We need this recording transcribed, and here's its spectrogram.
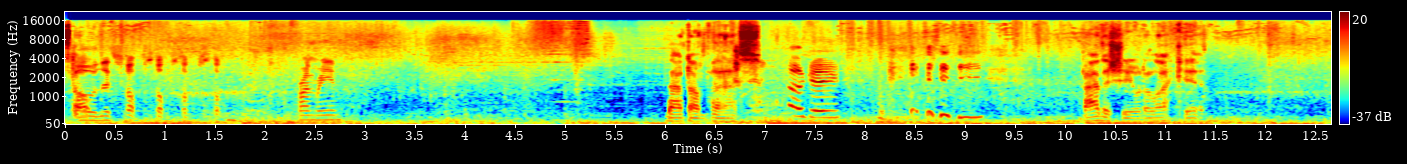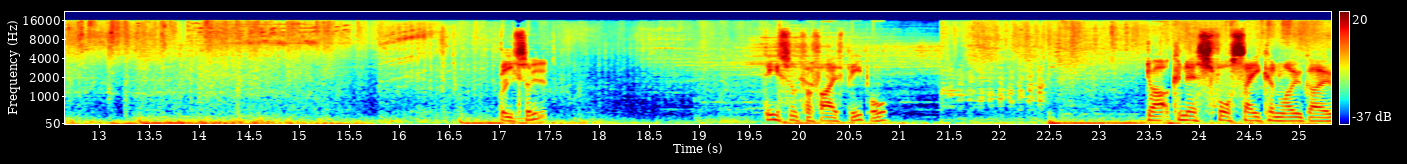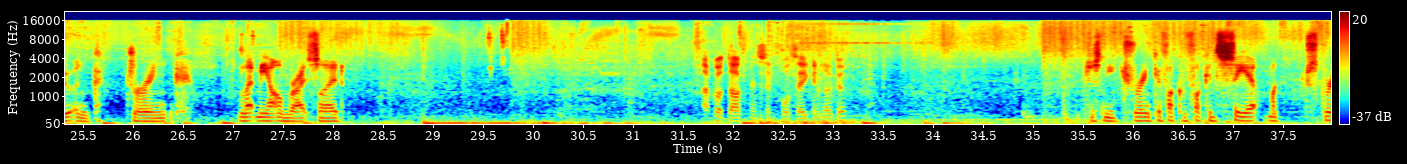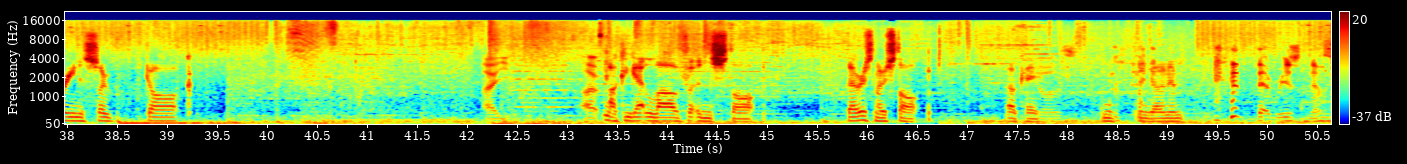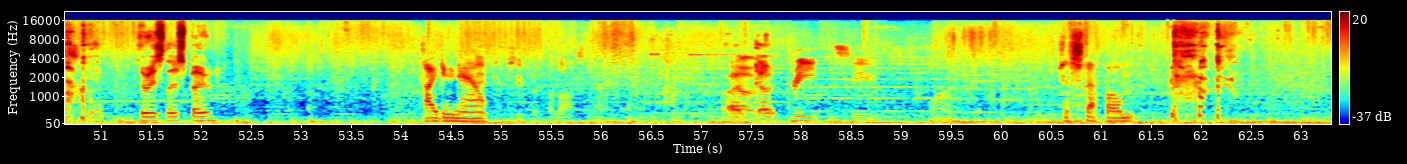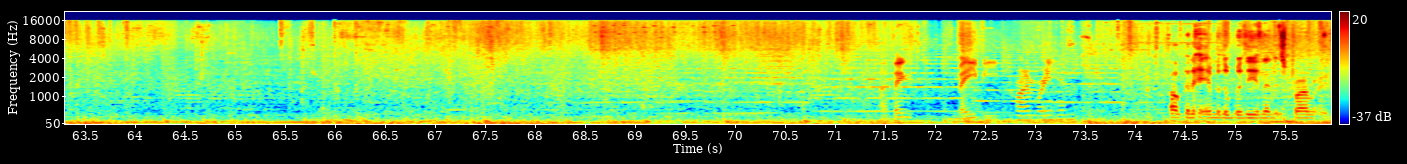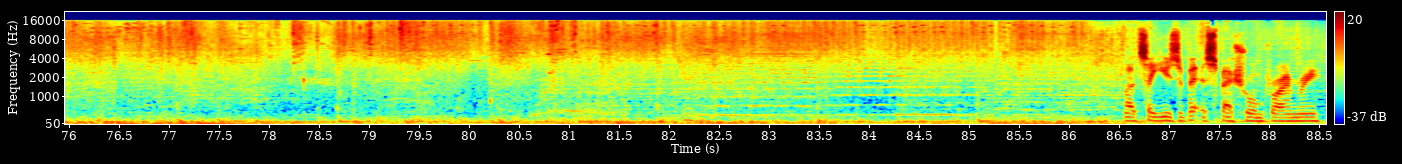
Stop. Oh, let's stop, stop, stop, stop. Primary him. Now done pass. Okay. Banner shield, I like it. Decent. Decent for five people. Darkness, Forsaken logo, and drink. Let me out on right side. I've got Darkness and Forsaken logo. Just need drink if I can fucking see it. My screen is so dark. You, oh, I can get love and stop. There is no stop. Okay. I'm, I'm going in. there is no stop. There is no spoon. I do now. Super for last time. Alright, Oh, go. Three, two, one. Just step on. I think maybe primary him. I'm gonna hit him with a withy and then it's primary. I'd say use a bit of special on primary.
